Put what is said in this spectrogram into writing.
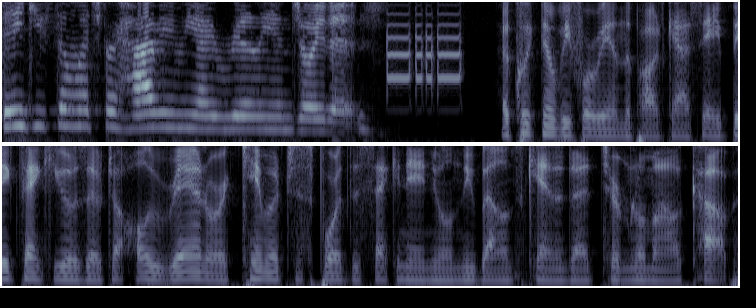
Thank you so much for having me. I really enjoyed it. A quick note before we end the podcast a big thank you goes out to all who ran or came out to support the second annual New Balance Canada Terminal Mile Cup.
